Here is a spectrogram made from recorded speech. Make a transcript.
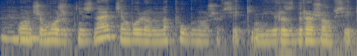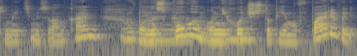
Mm-hmm. Он же может не знать, тем более он напуган уже всякими и раздражен всякими этими звонками. Вот он именно. испуган, он не mm-hmm. хочет, чтобы ему впаривали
